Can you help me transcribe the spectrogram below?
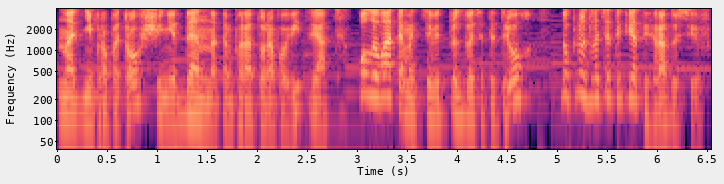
На Дніпропетровщині денна температура повітря коливатиметься від плюс 23 до плюс 25 градусів,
